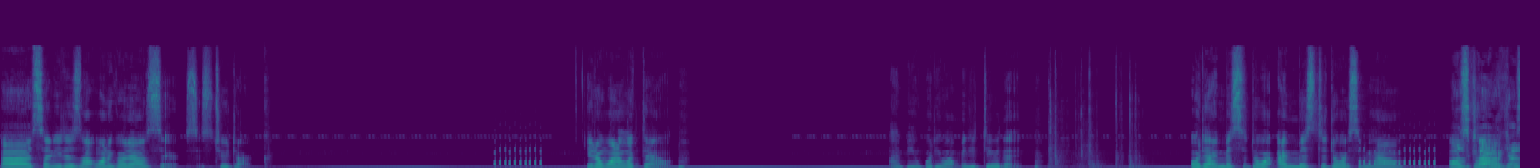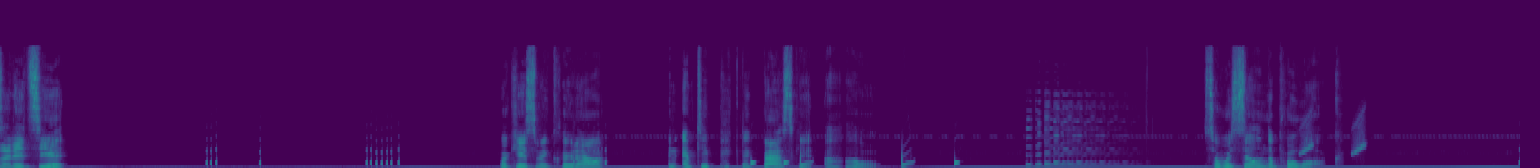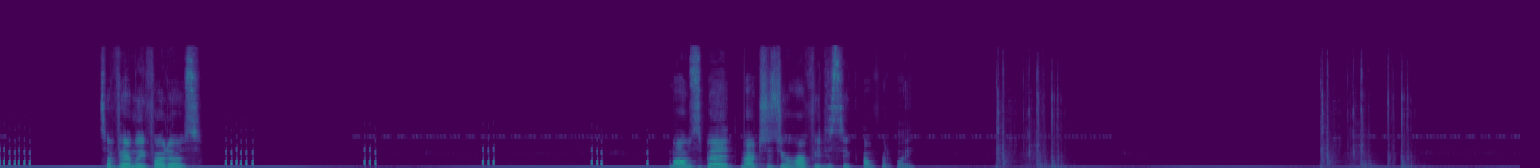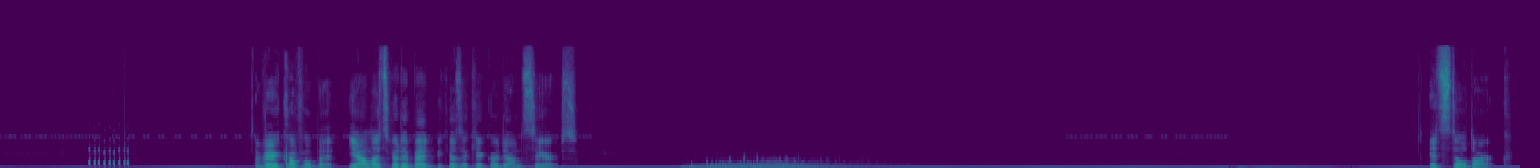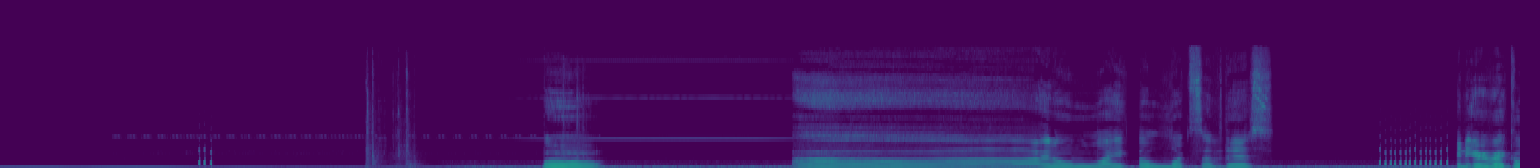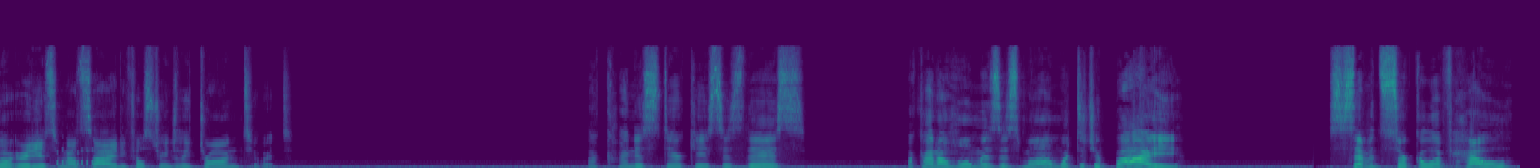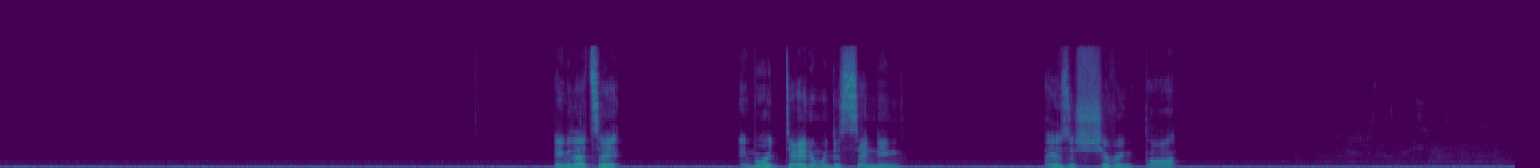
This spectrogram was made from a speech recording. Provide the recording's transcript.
Uh, Sunny does not want to go downstairs. It's too dark. You don't want to look down. I mean, what do you want me to do then? Oh, did I miss the door? I missed the door somehow. Oh, it's because I didn't see it. What case has been cleared out? An empty picnic basket. Oh. So we're still in the prologue. Some family photos. Mom's bed. Match is too hard for you to sleep comfortably. A very comfortable bed. Yeah, let's go to bed because I can't go downstairs. It's still dark. Whoa. Uh, I don't like the looks of this. An eerie glow irradiates from outside. You feel strangely drawn to it. What kind of staircase is this? What kind of home is this, Mom? What did you buy? Seventh Circle of Hell? Maybe that's it. Maybe we're dead and we're descending. There's a shivering thought.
